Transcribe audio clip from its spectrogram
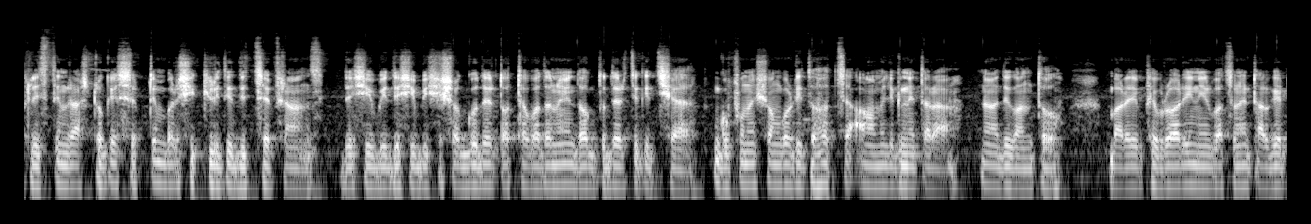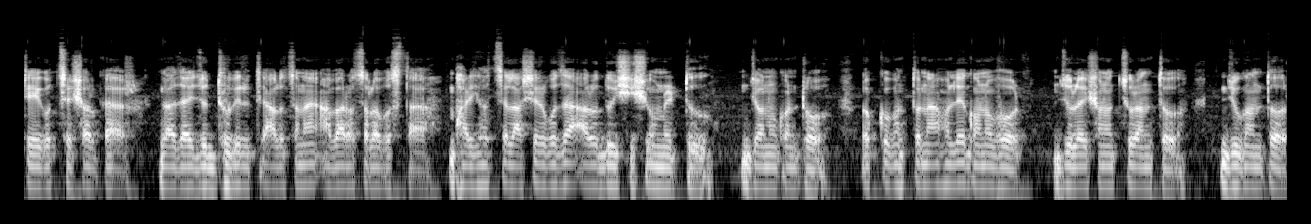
ফিলিস্তিন রাষ্ট্রকে সেপ্টেম্বরে স্বীকৃতি দিচ্ছে ফ্রান্স। দেশি বিদেশি বিশেষজ্ঞদের তত্ত্বাবধানে দগ্ধদের চিকিৎসা। গোপনে সংগঠিত হচ্ছে আওয়ামী লীগ নেতারা। নয়াদিগন্ত বারোই ফেব্রুয়ারি নির্বাচনের টার্গেটে এগোচ্ছে সরকার। গাজায় যুদ্ধবিরতি আলোচনায় আবার অচলাবস্থা ভারী হচ্ছে লাশের বোঝা, আরও দুই শিশু মৃত্যু। জনকণ্ঠ, ঐক্যবদ্ধ না হলে গণভোট। জুলাই সনদ চূড়ান্ত যুগান্তর।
